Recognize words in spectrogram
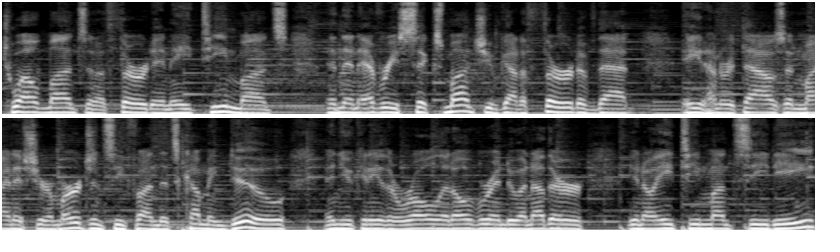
12 months and a third in 18 months. And then every six months, you've got a third of that 800,000 minus your emergency fund that's coming due. And you can either roll it over into another, you know, 18 month CD,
